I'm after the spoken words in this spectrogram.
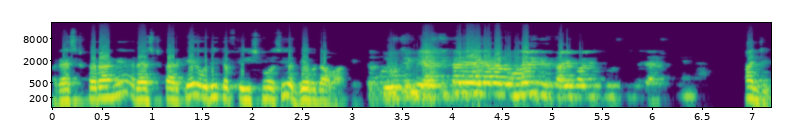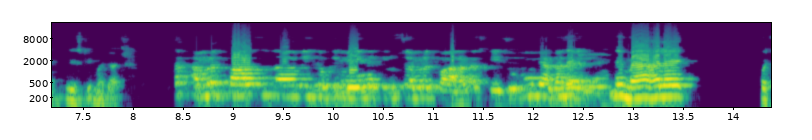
ਅਰੈਸਟ ਕਰਾਂਗੇ ਅਰੈਸਟ ਕਰਕੇ ਉਹਦੀ ਤਫਤੀਸ਼ ਨੂੰ ਅਸੀਂ ਅੱਗੇ ਵਧਾਵਾਂਗੇ। ਪੁਲਿਸ ਨੂੰ ਪੇਸ਼ ਕੀਤਾ ਜਾਏਗਾ ਨਾਲ ਉਹਨਾਂ ਦੀ ਗ੍ਰਿਫਤਾਰੀ ਵਾਲੀ ਪੁਲਿਸ ਟੀਮ ਜਾ ਚੁੱਕੀ ਹੈ ਹਾਂਜੀ ਪੁਲਿਸ ਟੀਮ ਜਾ ਸਰ ਅਮਰਤਪਾਲ ਵੀ ਕਿਉਂਕਿ ਮੇਨ ਅਮਰਤਪਾਲ ਹੈ ਜਾਏਗਾ? ਨਹੀਂ ਮੈਂ ਹਲੇ ਕੁਝ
